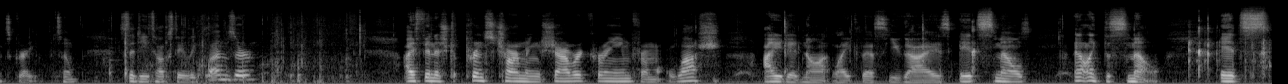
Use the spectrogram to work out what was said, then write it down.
It's great. So it's the Detox Daily Cleanser. I finished Prince Charming Shower Cream from Lush. I did not like this, you guys. It smells... I don't like the smell. It's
